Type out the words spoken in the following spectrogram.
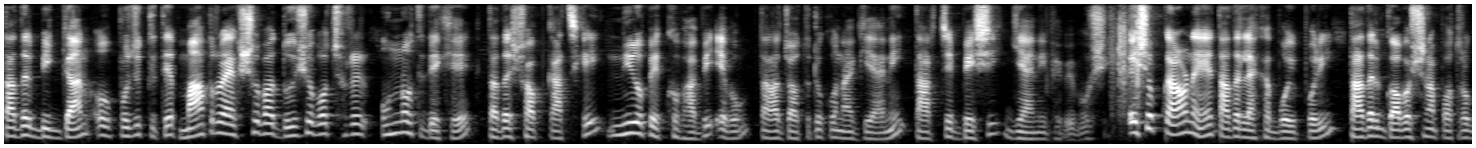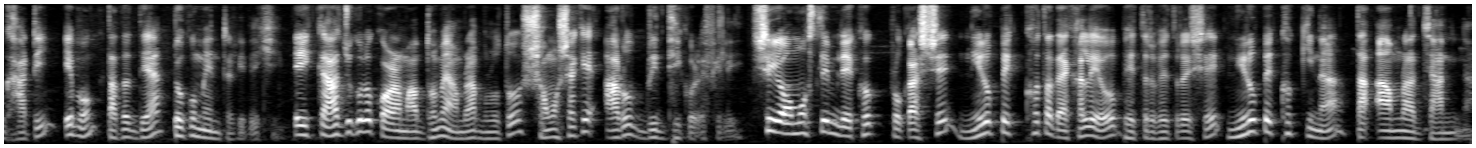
তাদের বিজ্ঞান ও প্রযুক্তিতে মাত্র একশো বা দুইশো বছরের উন্নতি দেখে তাদের সব কাজকেই নিরপেক্ষ ভাবি এবং তারা যতটুকু না জ্ঞানী, তার চেয়ে বেশি জ্ঞানী ভেবে বসি। এসব কারণে তাদের লেখা বই পড়ি, তাদের গবেষণাপত্র ঘাটি এবং তাদের দেয়া ডকুমেন্টারি দেখি। এই কাজগুলো করার মাধ্যমে আমরা মূলত সমস্যাকে আরও বৃদ্ধি করে ফেলি। সেই অমুসলিম লেখক প্রকাশ্যে নিরপেক্ষতা দেখালেও ভেতরে ভেতরে সে নিরপেক্ষ কিনা তা আমরা জানি না।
